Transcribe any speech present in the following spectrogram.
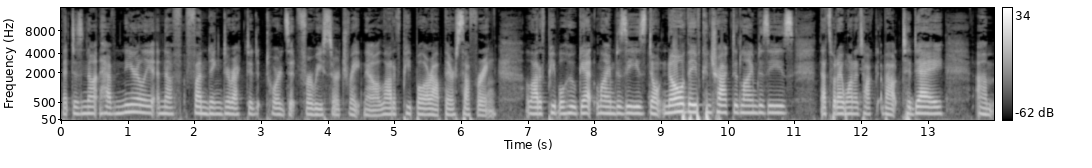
that does not have nearly enough funding directed towards it for research right now. A lot of people are out there suffering. A lot of people who get Lyme disease don't know they've contracted Lyme disease. That's what I want to talk about today. Um,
